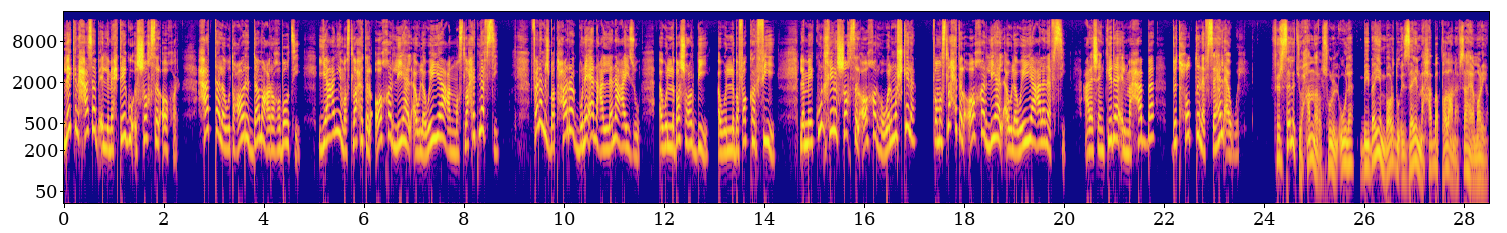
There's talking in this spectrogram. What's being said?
لكن حسب اللي محتاجه الشخص الآخر حتى لو تعارض ده مع رغباتي يعني مصلحة الآخر ليها الأولوية عن مصلحة نفسي. فأنا مش بتحرك بناء على اللي أنا عايزه أو اللي بشعر بيه أو اللي بفكر فيه. لما يكون خير الشخص الآخر هو المشكلة فمصلحة الآخر ليها الأولوية على نفسي. علشان كده المحبة بتحط نفسها الأول. في رسالة يوحنا الرسول الأولى بيبين برضو إزاي المحبة بتضع نفسها يا مريم.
